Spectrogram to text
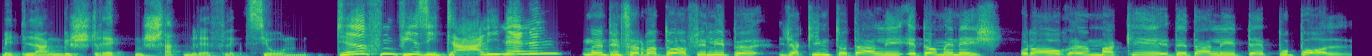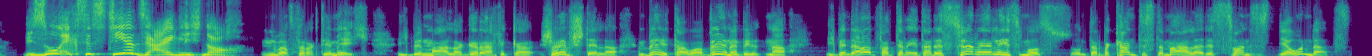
mit langgestreckten Schattenreflexionen. Dürfen wir sie Dali nennen? Nennt ihn Salvador, Felipe, Jacinto Dali e Domenech oder auch äh, Marquis de Dali de Pupol. Wieso existieren sie eigentlich noch? Was fragt ihr mich? Ich bin Maler, Grafiker, Schriftsteller, Bildhauer, Bühnenbildner. Ich bin der Hauptvertreter des Surrealismus und der bekannteste Maler des 20. Jahrhunderts.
